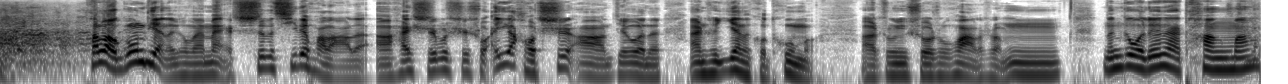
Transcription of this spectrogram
她老公点了个外卖，吃的稀里哗啦的啊，还时不时说哎呀好吃啊。结果呢，鹌鹑咽了口唾沫啊，终于说出话了，说嗯，能给我留点汤吗？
